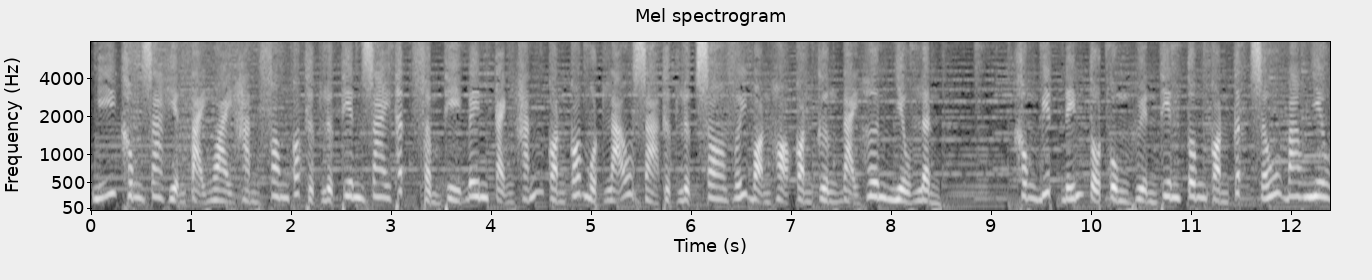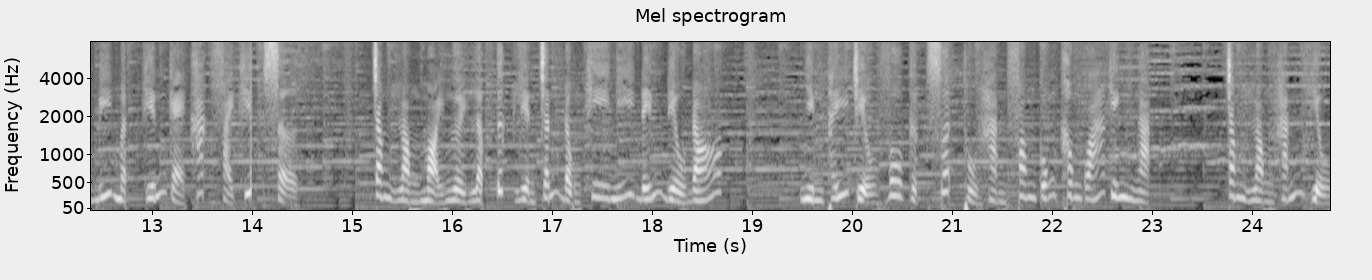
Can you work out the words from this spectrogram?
Nghĩ không ra hiện tại ngoài Hàn Phong có thực lực thiên giai thất phẩm thì bên cạnh hắn còn có một lão giả thực lực so với bọn họ còn cường đại hơn nhiều lần. Không biết đến tột cùng huyền thiên tông còn cất giấu bao nhiêu bí mật khiến kẻ khác phải khiếp sợ. Trong lòng mọi người lập tức liền chấn động khi nghĩ đến điều đó. Nhìn thấy triệu vô cực xuất thủ Hàn Phong cũng không quá kinh ngạc. Trong lòng hắn hiểu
